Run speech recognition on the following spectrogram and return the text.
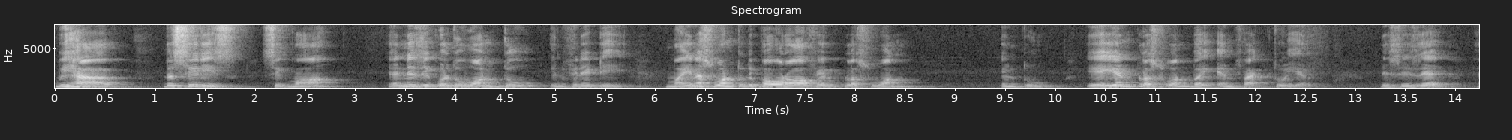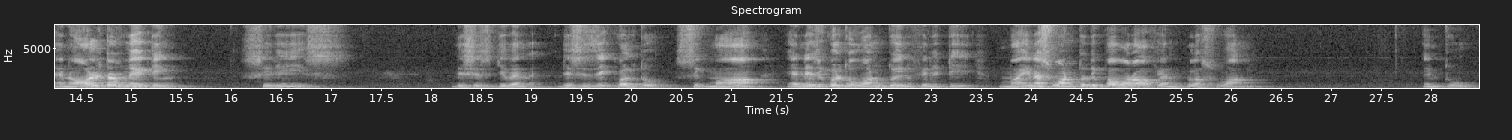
We have the series sigma n is equal to 1 to infinity minus 1 to the power of n plus 1 into an plus 1 by n factorial. This is a, an alternating series. This is given, this is equal to sigma n is equal to 1 to infinity minus 1 to the power of n plus 1 into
